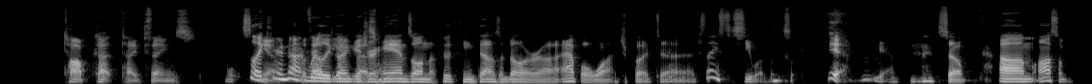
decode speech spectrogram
top cut type things. It's like Yeah, you're not really going to get your hands on the fifteen thousand dollar uh, Apple Watch, but uh, it's nice to see what it looks like. Yeah. Yeah. So, um, awesome.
